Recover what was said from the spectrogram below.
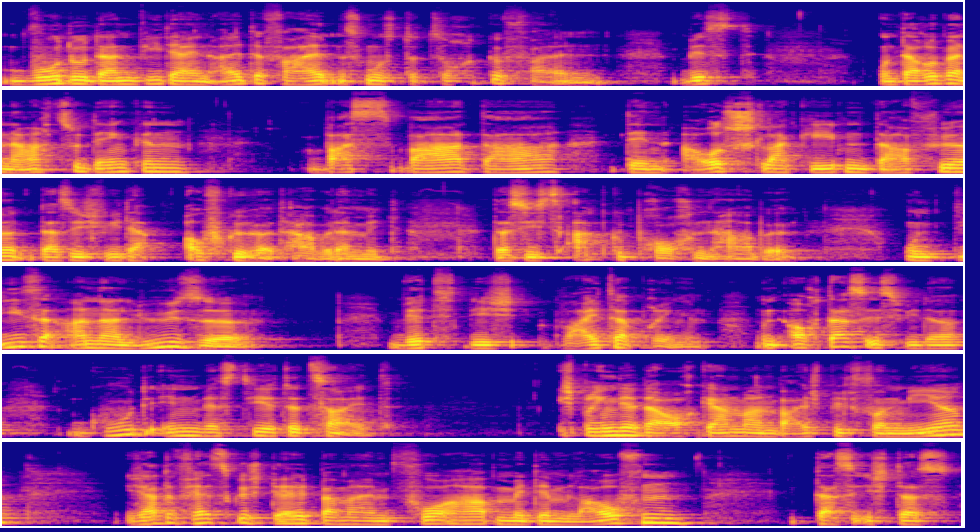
wo du dann wieder in alte Verhaltensmuster zurückgefallen bist und darüber nachzudenken, was war da denn ausschlaggebend dafür, dass ich wieder aufgehört habe damit, dass ich es abgebrochen habe. Und diese Analyse wird dich weiterbringen. Und auch das ist wieder gut investierte Zeit. Ich bringe dir da auch gern mal ein Beispiel von mir. Ich hatte festgestellt bei meinem Vorhaben mit dem Laufen, dass ich das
